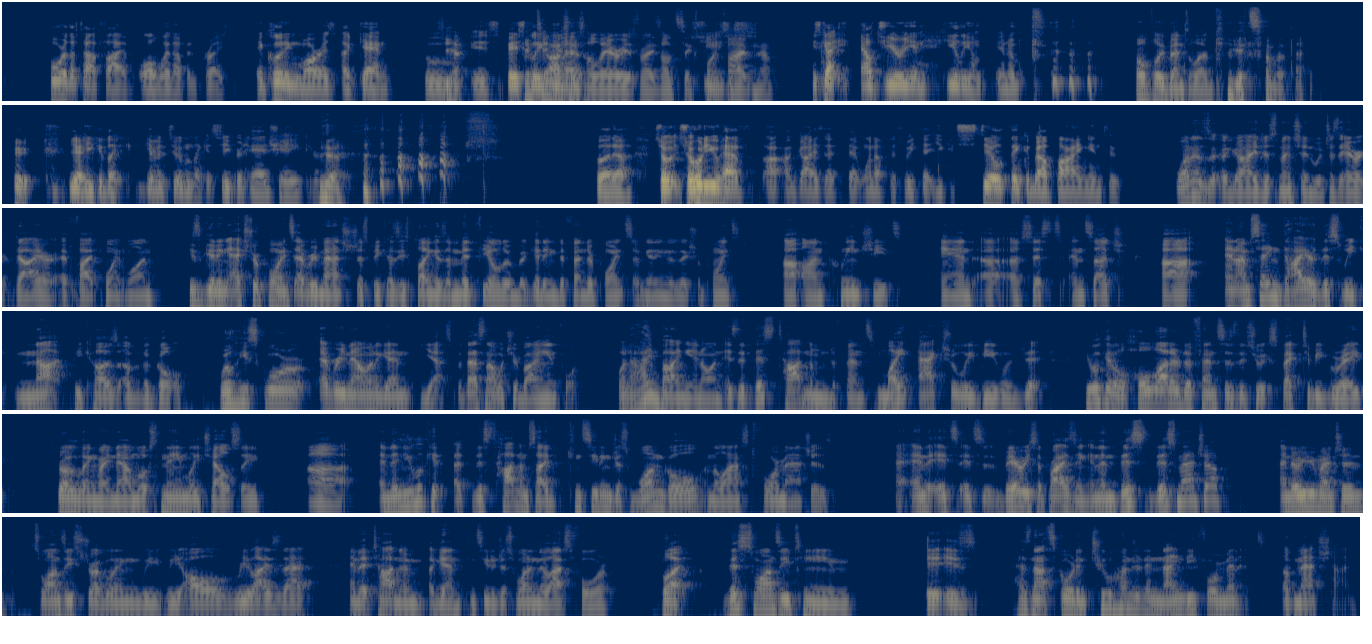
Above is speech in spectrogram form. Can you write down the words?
four of the top five all went up in price, including Mahrez again, who is Yeah. basically Continues on a his hilarious rise on six point five now. he's got Algerian helium in him. Hopefully, Bentaleb can get some of that. yeah, he could like give it to him like a secret handshake. Or, Yeah. But uh, so so who do you have uh, on guys that that went up this week that you could still think about buying into? One is a guy I just mentioned, which is Eric Dier at 5.1. He's getting extra points every match just because he's playing as a midfielder, but getting defender points, so getting those extra points uh, on clean sheets and uh, assists and such. Uh, and I'm saying Dier this week not because of the goal. Will he score every now and again? Yes, but that's not what you're buying in for. What I'm buying in on is that this Tottenham defense might actually be legit. You look at a whole lot of defenses that you expect to be great, struggling right now, most namely Chelsea. Uh, and then you look at, at, this Tottenham side conceding just one goal in the last four matches, and it's it's very surprising. And then this this matchup, I know you mentioned Swansea struggling. We we all realize that, and that Tottenham again conceded just one in their last four. But this Swansea team is has not scored in 294 minutes of match time,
